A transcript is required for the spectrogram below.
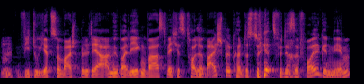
Hm. Wie du jetzt zum Beispiel der am Überlegen warst, welches tolle Beispiel könntest du jetzt für diese ja. Folge nehmen.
